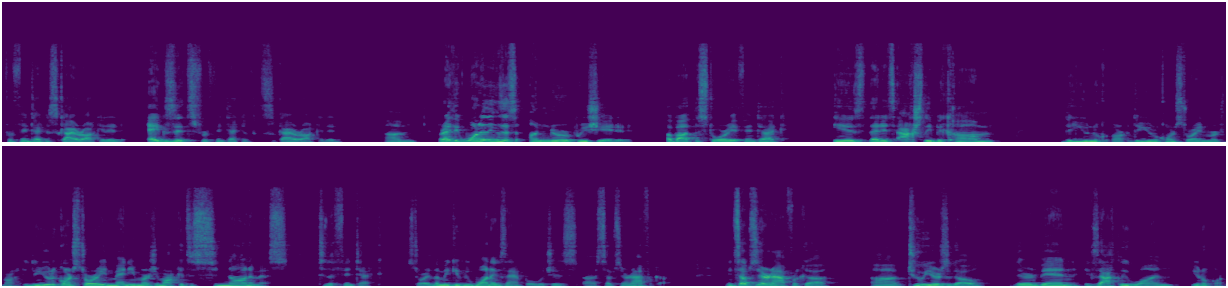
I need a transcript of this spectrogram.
for fintech has skyrocketed. Exits for fintech have skyrocketed. Um, but I think one of the things that's underappreciated about the story of fintech is that it's actually become the unicorn the unicorn story in emerging markets. The unicorn story in many emerging markets is synonymous to the fintech story. Let me give you one example, which is uh, sub-Saharan Africa. In sub-Saharan Africa, uh, two years ago, there had been exactly one unicorn,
